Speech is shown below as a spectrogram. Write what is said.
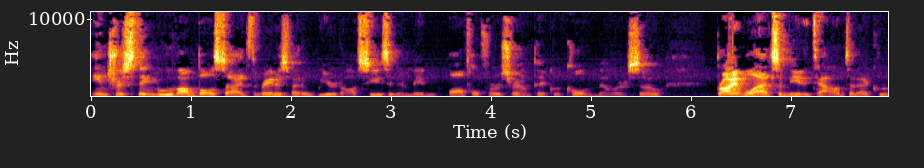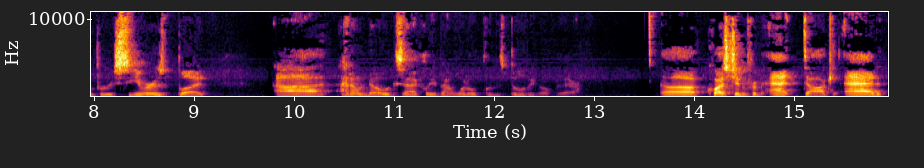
interesting move on both sides. The Raiders have had a weird offseason and made an awful first round pick with Kolton Miller. So Bryant will add some needed talent to that group of receivers, but uh, I don't know exactly about what Oakland's building over there. Uh, question from at Doc Ad.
